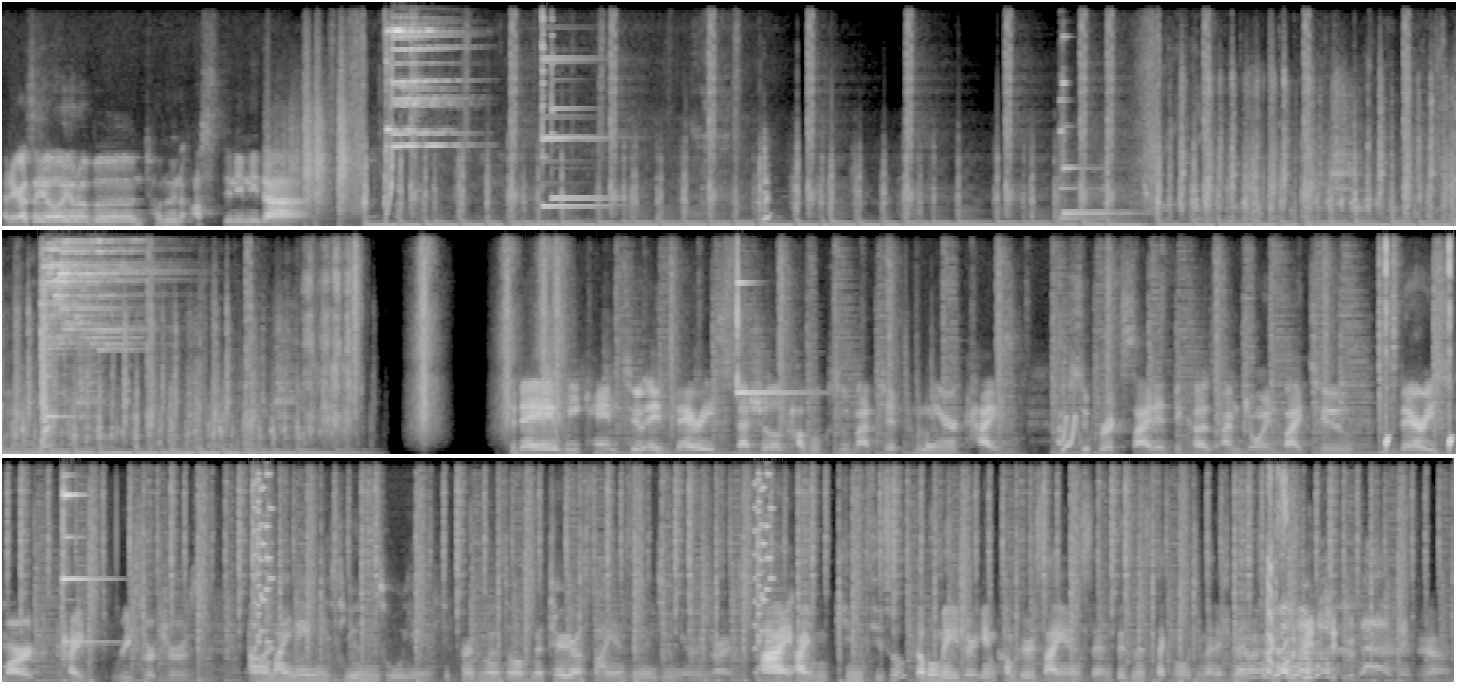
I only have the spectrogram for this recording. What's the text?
안녕하세요 여러분 저는 어스틴입니다 Today we came to a very special kalguksu matchup near Kaist. I'm super excited because I'm joined by two very smart KAIST researchers. Uh, my name is Yoon So-ye, Department of Material Science and Engineering. Nice. Hi, I'm Kim Jisoo, double major in computer science and business technology management. Yeah, nice to meet you. Yeah.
